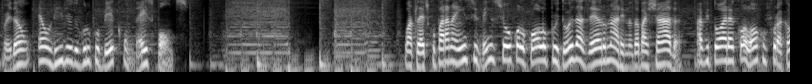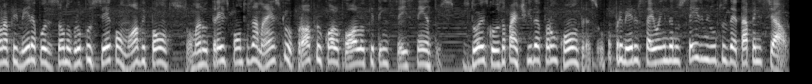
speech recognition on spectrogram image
Verdão é o líder do grupo B com 10 pontos. O Atlético Paranaense venceu o Colo-Colo por 2 a 0 na Arena da Baixada. A vitória coloca o Furacão na primeira posição do grupo C com 9 pontos, somando 3 pontos a mais que o próprio Colo-Colo que tem 6 tentos. Os dois gols da partida foram contras. O primeiro saiu ainda nos 6 minutos da etapa inicial.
